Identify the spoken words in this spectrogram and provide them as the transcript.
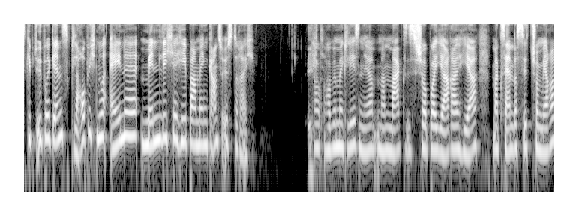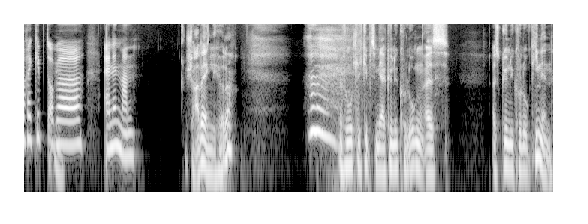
Es gibt übrigens, glaube ich, nur eine männliche Hebamme in ganz Österreich. Echt? Ha- Habe ich mal gelesen, ja. Man mag, es ist schon ein paar Jahre her, mag sein, dass es jetzt schon mehrere gibt, aber einen Mann. Schade eigentlich, oder? Weil vermutlich gibt es mehr Gynäkologen als, als Gynäkologinnen.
